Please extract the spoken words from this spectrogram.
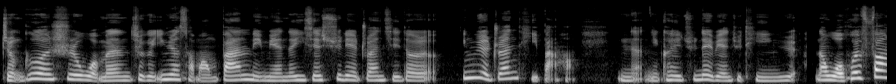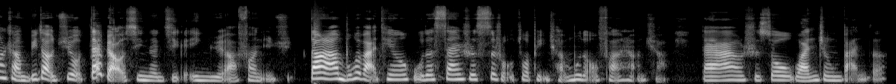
整个是我们这个音乐扫盲班里面的一些序列专辑的音乐专题版哈。那你可以去那边去听音乐。那我会放上比较具有代表性的几个音乐啊，放进去。当然不会把天鹅湖的三十四首作品全部都放上去啊。大家要是搜完整版的，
